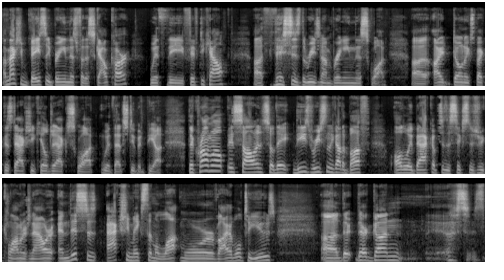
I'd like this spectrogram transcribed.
I'm actually basically bringing this for the Scout Car with the 50 cal. Uh, this is the reason I'm bringing this squad. Uh, I don't expect this to actually kill Jack squat with that stupid Piat. The Cromwell is solid, so they these recently got a buff all the way back up to the 63 kilometers an hour, and this is actually makes them a lot more viable to use. Uh, their, their gun it's, it's,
